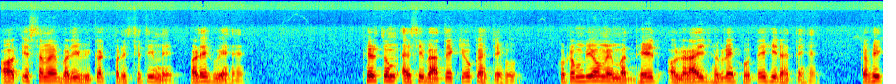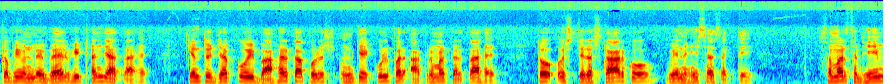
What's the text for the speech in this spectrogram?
और इस समय बड़ी विकट परिस्थिति में पड़े हुए हैं। फिर तुम ऐसी बातें क्यों कहते हो? कुटुंबियों में मतभेद और लड़ाई झगड़े होते ही रहते हैं। कभी कभी उनमें वैर भी ठन जाता है। किंतु जब कोई बाहर का पुरुष उनके कुल पर आक्रमण करता है तो उस तिरस्कार को वे नहीं सह सकते। समर्थ भीम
